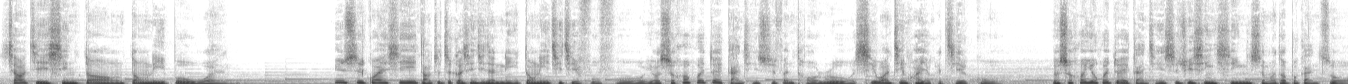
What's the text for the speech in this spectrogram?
消极行动，动力不稳。运势关系导致这个星期的你动力起起伏伏，有时候会对感情十分投入，希望尽快有个结果；有时候又会对感情失去信心，什么都不敢做。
